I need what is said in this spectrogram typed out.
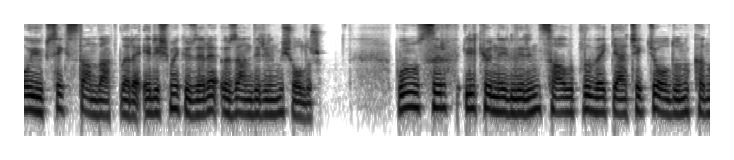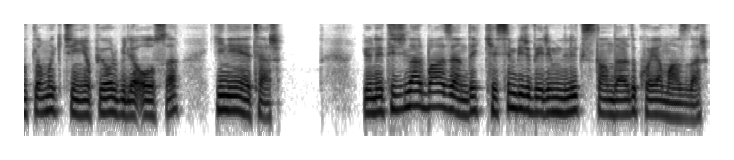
o yüksek standartlara erişmek üzere özendirilmiş olur. Bunu sırf ilk önerilerin sağlıklı ve gerçekçi olduğunu kanıtlamak için yapıyor bile olsa yine yeter.'' Yöneticiler bazen de kesin bir verimlilik standardı koyamazlar.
